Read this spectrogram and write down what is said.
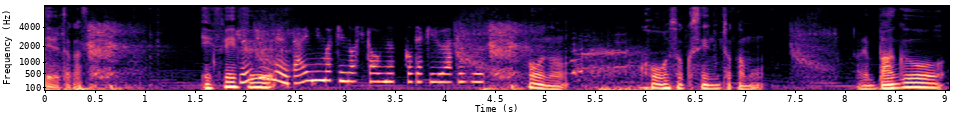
てるとかさ。90 FF4 年第2町の人を抜っこできるアプグ。の高速船とかも、あれ、バグを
